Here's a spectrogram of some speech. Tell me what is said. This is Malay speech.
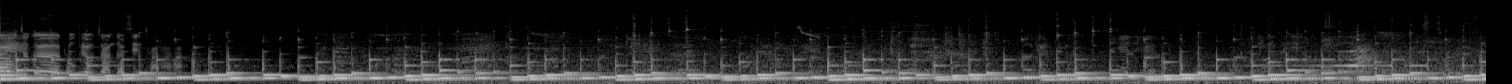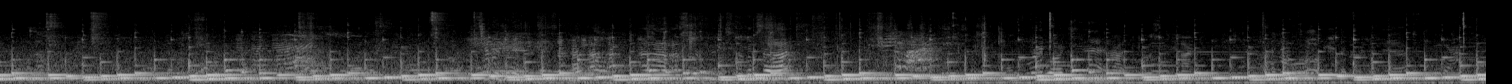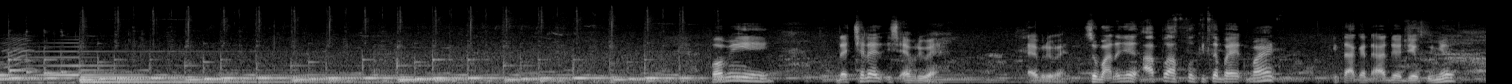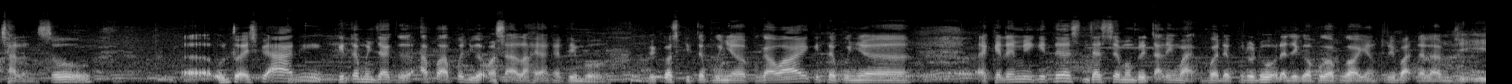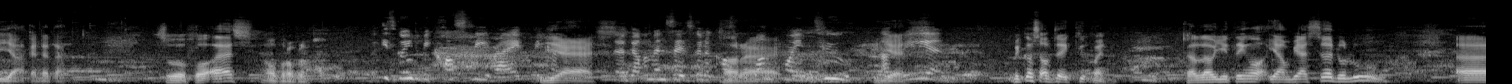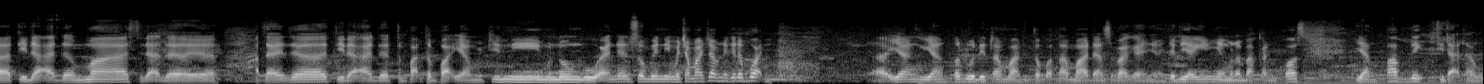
到这个投标站的现场啊。For me, the challenge is everywhere. Everywhere. So maknanya apa-apa kita bayar kita akan ada dia punya challenge. So uh, untuk SPR ni kita menjaga apa-apa juga masalah yang akan timbul. Because kita punya pegawai, kita punya akademi kita sentiasa memberi taklimat kepada penduduk dan juga pegawai-pegawai yang terlibat dalam GE yang akan datang. So for us, no problem. It's going to be costly, right? Because Yes. the government says it's going to cost Correct. 1.2 a Yes. billion. because of the equipment. Kalau you tengok yang biasa dulu uh, tidak ada mask, tidak ada sanitizer, tidak ada tempat-tempat yang macam ni menunggu and then so many macam-macam ni kena buat. Uh, yang yang perlu ditambah ditokok tambah dan sebagainya. Jadi yang ini yang menambahkan kos yang public tidak tahu.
